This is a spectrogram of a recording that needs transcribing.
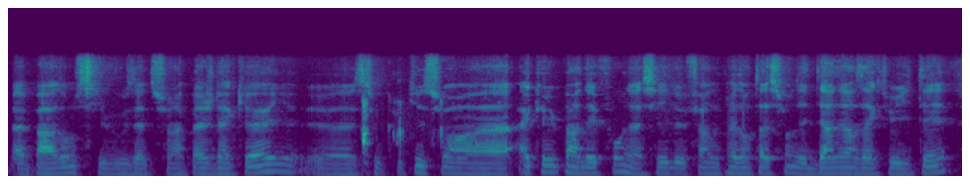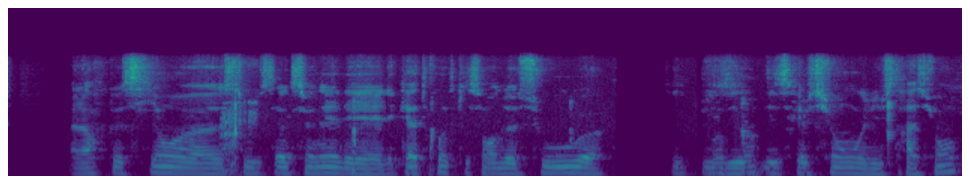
bah, par exemple, si vous êtes sur la page d'accueil, euh, si vous cliquez sur euh, Accueil par défaut, on a essayé de faire une présentation des dernières actualités. Alors que si, on, euh, si vous sélectionnez les, les quatre autres qui sont en dessous, euh, plus description ou illustration,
